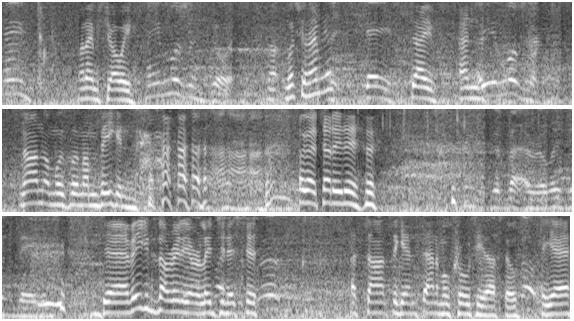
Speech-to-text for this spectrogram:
Name, my name's Joey. hey, Muslim, Joey. What's your name again? Dave, Dave. And are you Muslim? no, I'm not Muslim. I'm vegan. I got to tell you, The better religion, Dave. Yeah, vegan's not really a religion. It's just a stance against animal cruelty. That's all. But yeah,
